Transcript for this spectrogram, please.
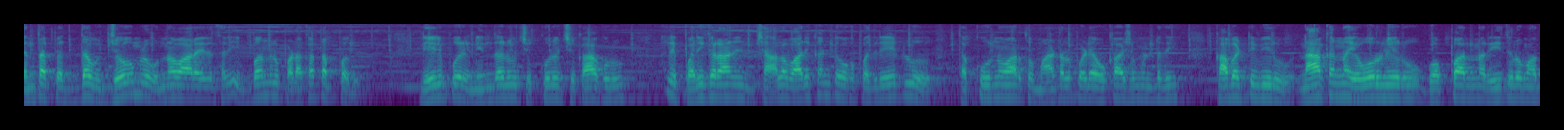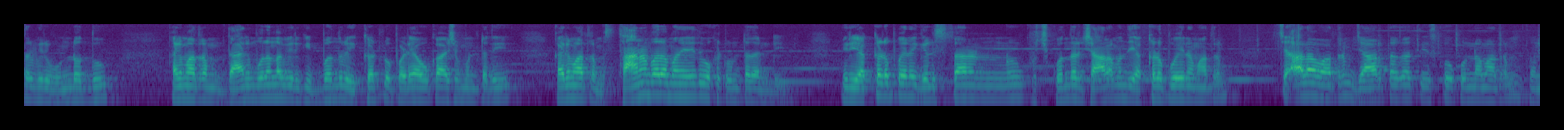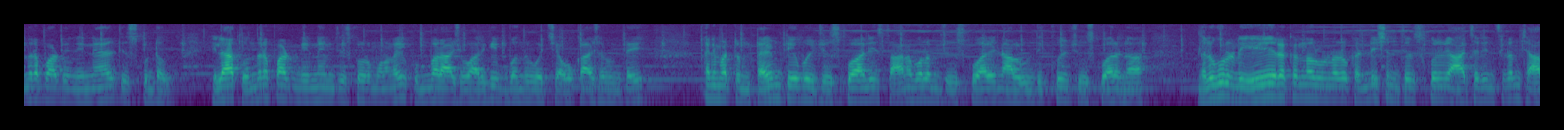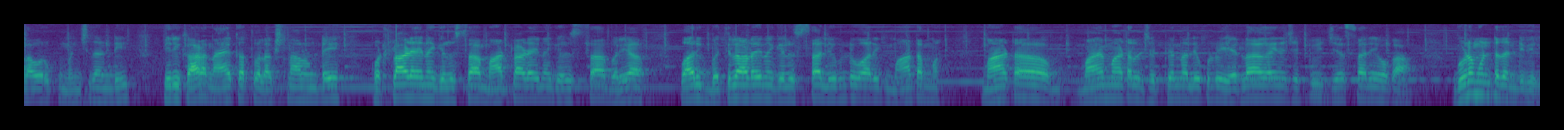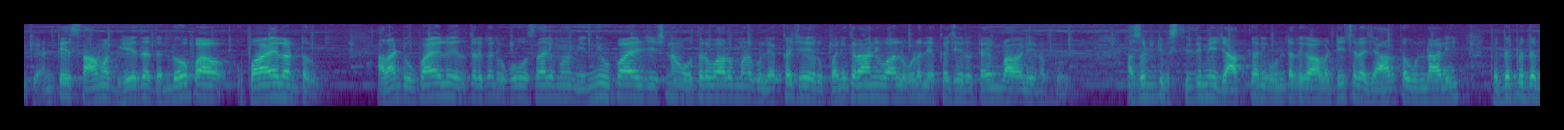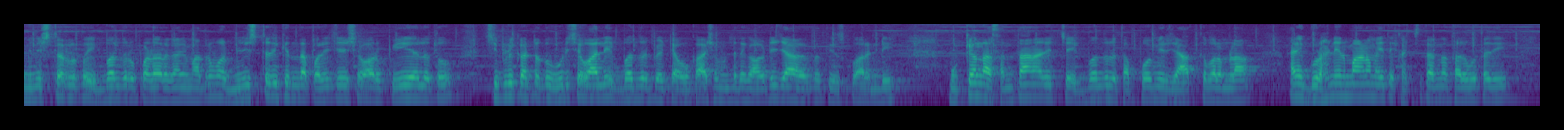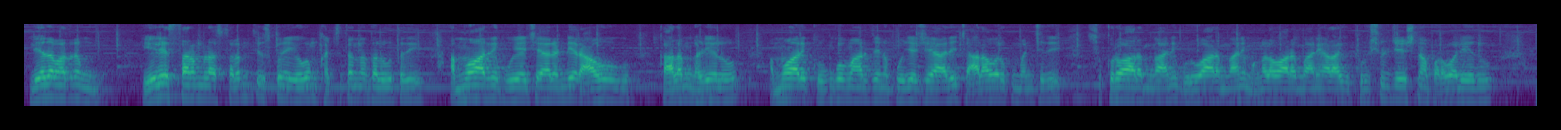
ఎంత పెద్ద ఉద్యోగంలో ఉన్నవారైనా సరే ఇబ్బందులు పడక తప్పదు. లేనిపోయిన నిందలు చిక్కులు చికాకులు అది పరికరాన్ని చాలా వారికంటే ఒక పది రేట్లు తక్కువ ఉన్న వారితో మాటలు పడే అవకాశం ఉంటుంది. కాబట్టి వీరు నాకన్నా ఎవరు లేరు గొప్ప అన్న రీతిలో మాత్రం వీరు ఉండొద్దు. కానీ మాత్రం దాని మూలంగా వీరికి ఇబ్బందులు ఇక్కట్లు పడే అవకాశం ఉంటుంది. కానీ మాత్రం స్థానబలం అనేది ఒకటి ఉంటుందండి. మీరు ఎక్కడ పోయినా గెలుస్తానను కొందరు చాలామంది ఎక్కడ పోయినా మాత్రం చాలా మాత్రం జాగ్రత్తగా తీసుకోకుండా మాత్రం తొందరపాటు నిర్ణయాలు తీసుకుంటావు. ఇలా తొందరపాటు నిర్ణయం తీసుకోవడం మూలంగా కుంభరాశి వారికి ఇబ్బందులు వచ్చే అవకాశాలు ఉంటాయి. కానీ మాత్రం టైం టేబుల్ చూసుకోవాలి స్థానబలం చూసుకోవాలి నాలుగు దిక్కులు చూసుకోవాలి నా నలుగురు ఏ రకంగా ఉన్నారో కండిషన్ తెలుసుకొని ఆచరించడం చాలా వరకు మంచిదండి. మీరు కాడ నాయకత్వ లక్షణాలు ఉంటాయి. కొట్లాడైనా గెలుస్తా మాట్లాడైనా గెలుస్తా భర్యా వారికి బతిలాడైనా గెలుస్తా లేకుంటే వారికి మాట మాట మాయ మాటలు చెప్పినా లేకుంటే ఎలాగైనా చెప్పి చేస్తా అనే ఒక గుణం ఉంటుందండి వీరికి. అంటే సామ భేద దండోపా ఉపాయాలు అంటారు. అలాంటి ఉపాయాలు వెళ్తారు కానీ ఒక్కొక్కసారి మనం ఎన్ని ఉపాయాలు చేసినా అవతల వారు మనకు లెక్క చేయరు. పనికిరాని వాళ్ళు కూడా లెక్క చేయరు. టైం బాగాలేనప్పుడు. అటువంటి స్థితి మీ జాతకానికి ఉంటుంది కాబట్టి చాలా జాగ్రత్తగా ఉండాలి. పెద్ద పెద్ద మినిస్టర్లతో ఇబ్బందులు పడరు కానీ మాత్రం వారు మినిస్టర్ కింద పనిచేసేవారు పిఏలతో చిపిరి కట్టతో ఊడిచే వాళ్ళే ఇబ్బందులు పెట్టే అవకాశం ఉంటుంది కాబట్టి జాగ్రత్త తీసుకోవాలండి. ముఖ్యంగా సంతానరీత్యా ఇబ్బందులు తప్పో మీరు జాతక బలంలా. అని గృహ నిర్మాణం అయితే ఖచ్చితంగా కలుగుతుంది. లేదా మాత్రం ఏరే స్థానంలో స్థలం తీసుకునే యోగం ఖచ్చితంగా కలుగుతుంది. అమ్మవారిని పూజ చేయాలండి. రాహు కాలం ఘడియలో అమ్మవారికి కుంకుమార్జన పూజ చేయాలి. చాలా వరకు మంచిది. శుక్రవారం కానీ గురువారం కానీ మంగళవారం కానీ అలాగే పురుషులు చేసినా పర్వాలేదు.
